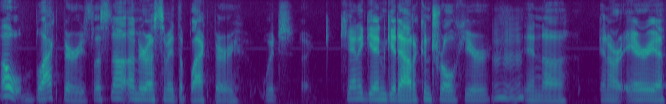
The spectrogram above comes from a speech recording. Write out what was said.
oh, blackberries. Let's not underestimate the blackberry, which can again get out of control here in uh in our area.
